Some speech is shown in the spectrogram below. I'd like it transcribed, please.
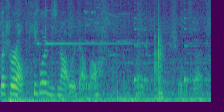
But for all, keyboard does not work out well. Like actually sucks.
